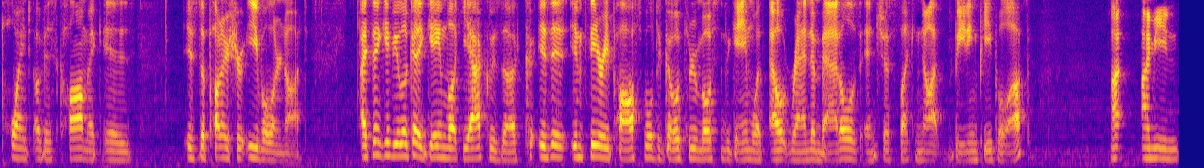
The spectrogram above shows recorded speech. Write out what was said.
point of his comic is is the Punisher evil or not? I think if you look at a game like Yakuza, is it in theory possible to go through most of the game without random battles and just like not beating people up? I I mean,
